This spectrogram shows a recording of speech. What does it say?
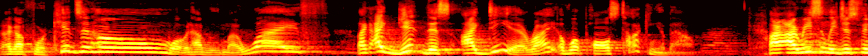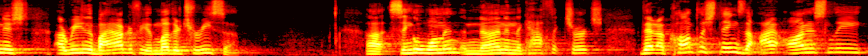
I got four kids at home. What would happen with my wife? Like, I get this idea, right, of what Paul's talking about. I recently just finished uh, reading the biography of Mother Teresa, a single woman, a nun in the Catholic Church that accomplished things that I honestly,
